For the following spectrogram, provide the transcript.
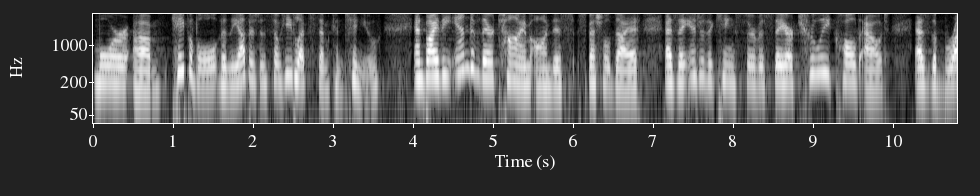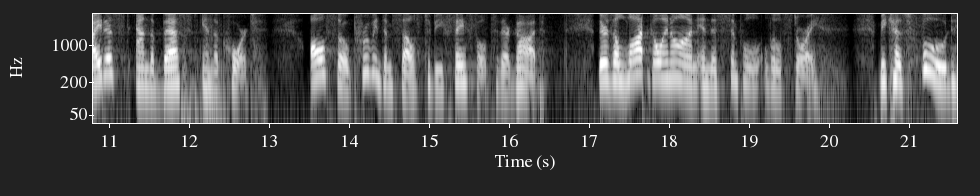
more um, capable than the others. And so he lets them continue. And by the end of their time on this special diet, as they enter the king's service, they are truly called out as the brightest and the best in the court, also proving themselves to be faithful to their God. There's a lot going on in this simple little story because food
